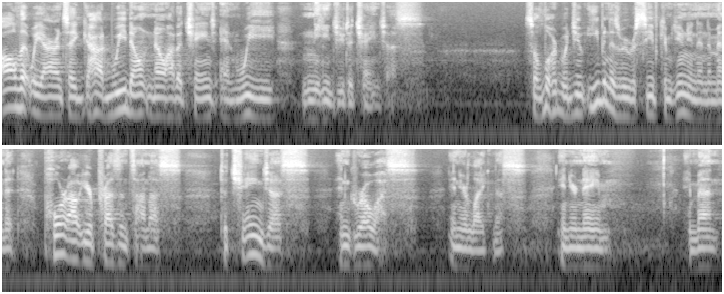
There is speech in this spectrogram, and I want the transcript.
all that we are and say, God, we don't know how to change and we need you to change us. So, Lord, would you, even as we receive communion in a minute, pour out your presence on us to change us and grow us in your likeness. In your name, amen.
